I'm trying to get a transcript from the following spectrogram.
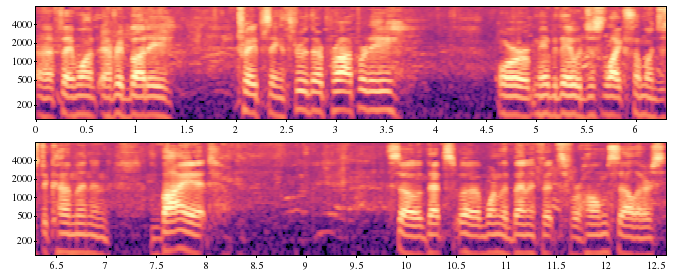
uh, if they want everybody traipsing through their property or maybe they would just like someone just to come in and buy it so that's uh, one of the benefits for home sellers.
